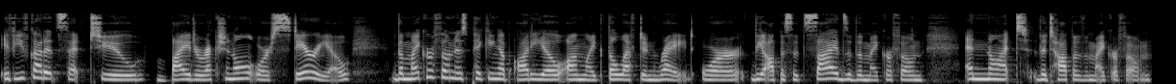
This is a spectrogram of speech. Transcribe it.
if you've got it set to bidirectional or stereo, the microphone is picking up audio on like the left and right or the opposite sides of the microphone and not the top of the microphone.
